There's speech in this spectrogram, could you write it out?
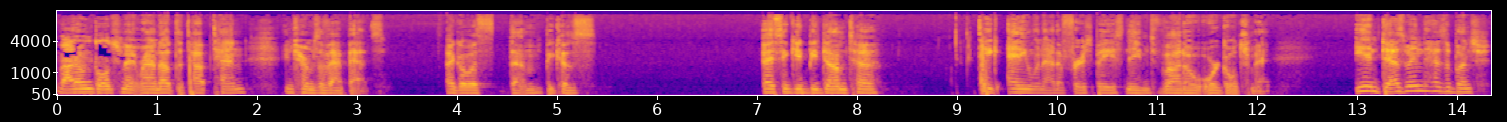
Votto and Goldschmidt round out the top 10 in terms of at bats. I go with them because I think you'd be dumb to take anyone out of first base named Votto or Goldschmidt. Ian Desmond has a bunch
